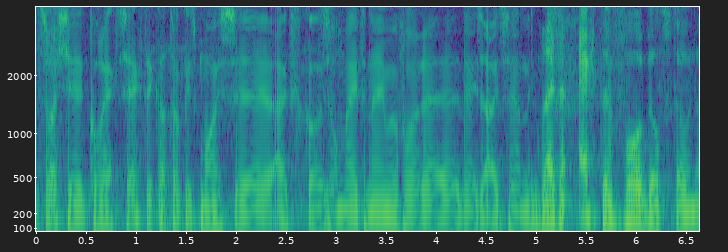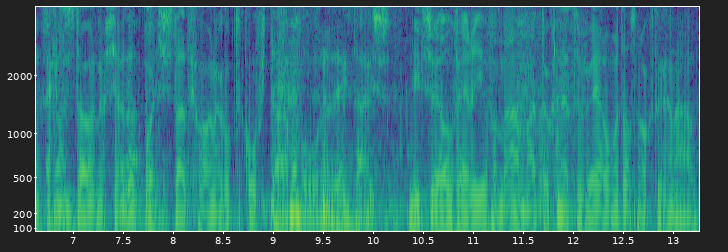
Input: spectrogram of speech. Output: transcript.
zoals je correct zegt, ik had ook iets moois eh, uitgekozen om mee te nemen voor eh, deze uitzending. Wij zijn echte voorbeeldstoners. Echte man. stoners, ja. Ja. Dat potje staat gewoon nog op de koffietafel eh, thuis. Niet zo heel ver hier vandaan, maar toch net te ver om het alsnog te gaan halen.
